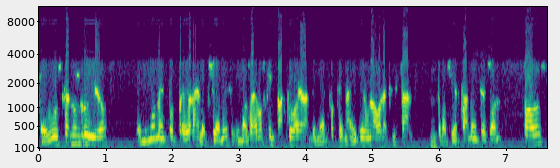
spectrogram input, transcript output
que buscan un ruido en un momento previo a las elecciones y no sabemos qué impacto vayan a tener porque nadie tiene una bola de cristal, mm. pero ciertamente son todos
